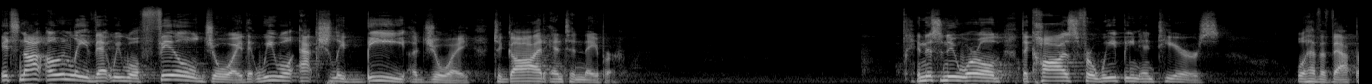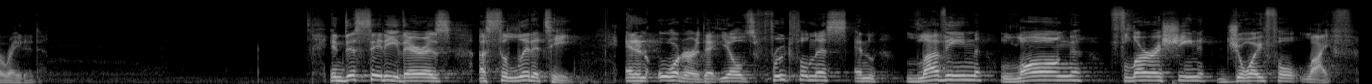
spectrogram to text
It's not only that we will feel joy, that we will actually be a joy to God and to neighbor. In this new world, the cause for weeping and tears will have evaporated. In this city, there is a solidity and an order that yields fruitfulness and loving, long, flourishing, joyful life.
